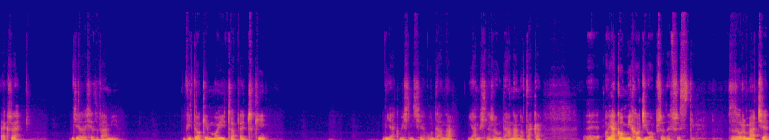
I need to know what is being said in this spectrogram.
Także dzielę się z Wami widokiem mojej czapeczki. Jak myślicie, udana? Ja myślę, że udana, no taka, o jaką mi chodziło przede wszystkim. Wzór macie,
